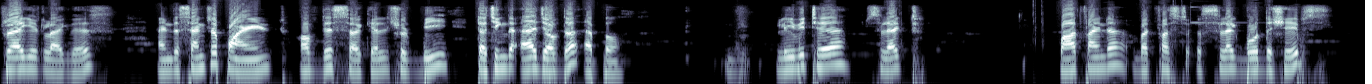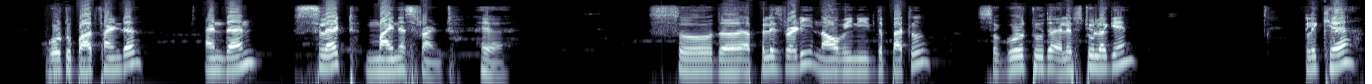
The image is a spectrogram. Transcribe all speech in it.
drag it like this and the center point of this circle should be touching the edge of the apple. Leave it here select pathfinder but first select both the shapes. Go to pathfinder and then select minus front here. So the apple is ready. Now we need the petal. So go to the ellipse tool again. Click here.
